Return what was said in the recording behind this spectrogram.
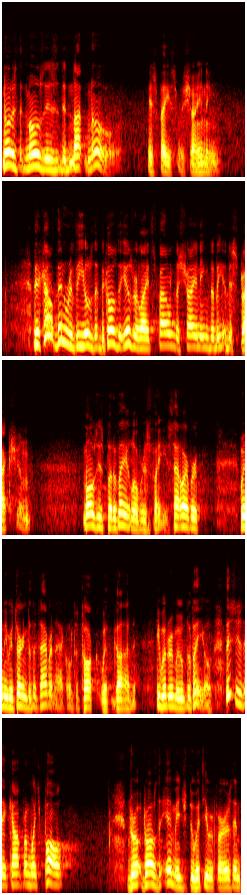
notice that Moses did not know his face was shining. The account then reveals that because the Israelites found the shining to be a distraction, Moses put a veil over his face. However, when he returned to the tabernacle to talk with God, he would remove the veil. This is the account from which Paul draws the image to which he refers in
